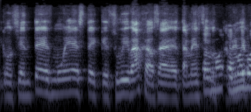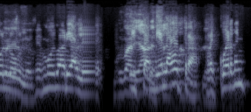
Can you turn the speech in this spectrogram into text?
consciente es muy, este, que sube y baja, o sea, también es muy, es muy voluble, es muy variable. y también la otra, recuerden,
